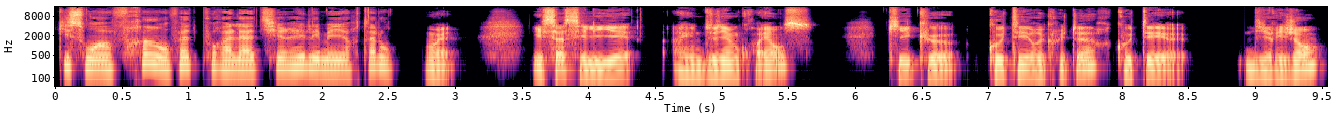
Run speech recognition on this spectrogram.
qui sont un frein en fait pour aller attirer les meilleurs talents. Ouais. Et ça, c'est lié à une deuxième croyance qui est que côté recruteur, côté euh, dirigeant,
